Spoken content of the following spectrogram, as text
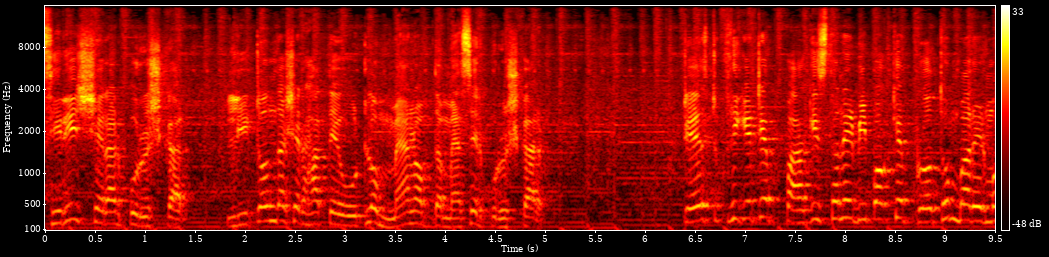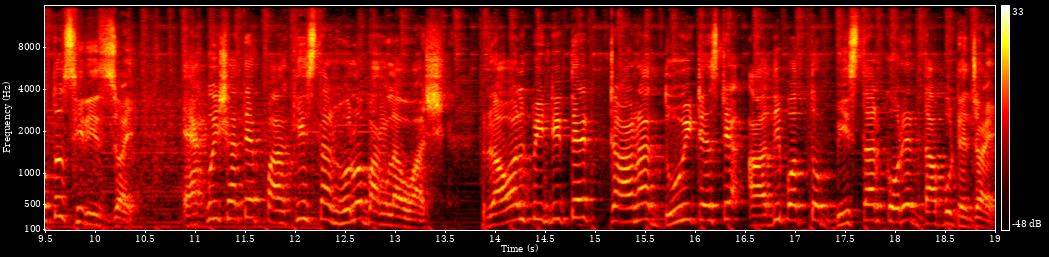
সিরিজ সেরার পুরস্কার। লিটন দাসের হাতে উঠল ম্যান অব দ্য ম্যাচের পুরস্কার। টেস্ট ক্রিকেটে পাকিস্তানের বিপক্ষে প্রথমবারের মতো সিরিজ জয়। একই সাথে পাকিস্তান হলো বাংলা ওয়াশ। রাওয়ালপিন্ডিতে টানা দুই টেস্টে আধিপত্য বিস্তার করে দাপুটে জয়।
